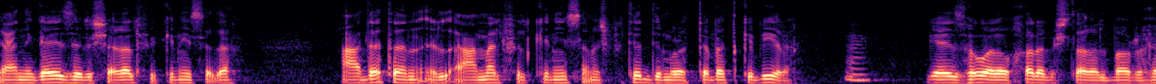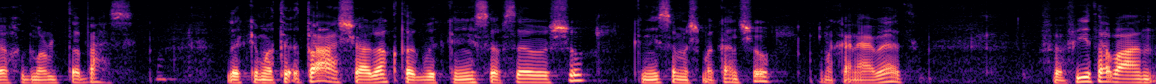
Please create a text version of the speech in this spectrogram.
يعني جايز اللي شغال في الكنيسة ده. عادة الأعمال في الكنيسة مش بتدي مرتبات كبيرة. جايز هو لو خرج اشتغل بره هياخد مرتب أحسن. لكن ما تقطعش علاقتك بالكنيسة بسبب الشغل. الكنيسة مش مكان شغل مكان عبادة. ففي طبعا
